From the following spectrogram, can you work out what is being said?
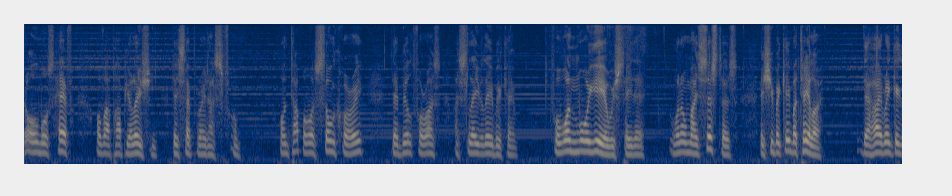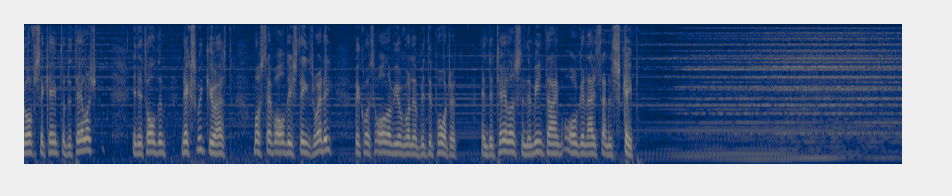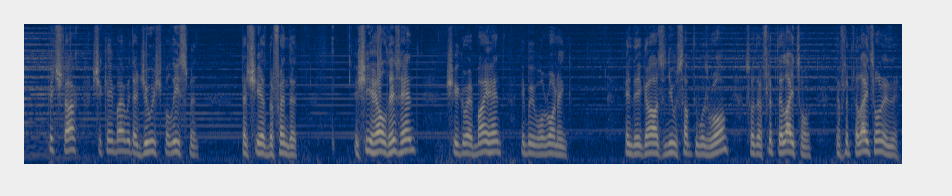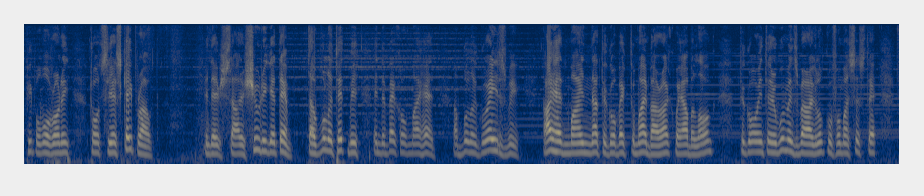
Almost half of our population they separate us from. On top of a stone quarry, they built for us a slave labor camp. For one more year we stayed there. One of my sisters, and she became a tailor. The high-ranking officer came to the tailor shop and he told them, next week you must have all these things ready because all of you are going to be deported. And the tailors, in the meantime, organized an escape. Pitch dark, she came by with a Jewish policeman that she had befriended. She held his hand, she grabbed my hand, and we were running. And the guards knew something was wrong, so they flipped the lights on. They flipped the lights on, and people were running towards the escape route. And they started shooting at them. A bullet hit me in the back of my head. A bullet grazed me. I had mind not to go back to my barrack where I belong, to go into the women's barrack looking for my sister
